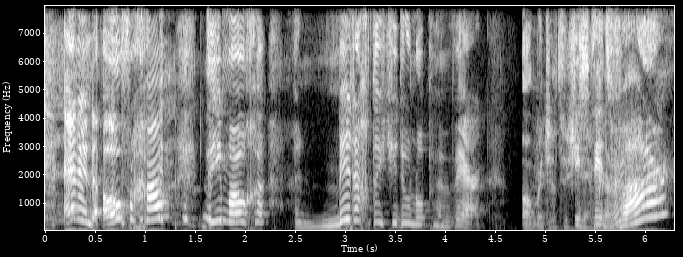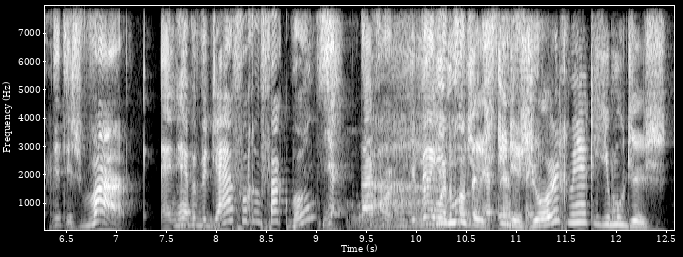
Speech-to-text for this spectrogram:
en in de overgang, die mogen een middagdutje doen op hun werk. Oh, maar dat is Is lekker. dit waar? Dit is waar. En hebben we daarvoor een vakbond? Ja, daarvoor moet je je moet de dus in de zorg werken. Je moet dus...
